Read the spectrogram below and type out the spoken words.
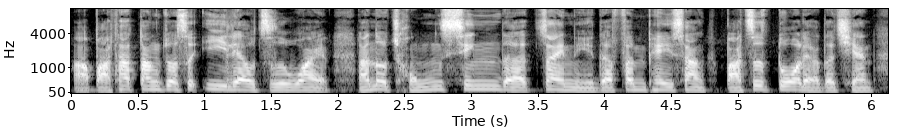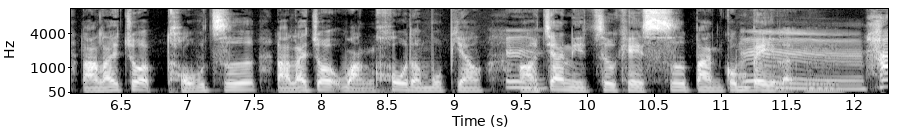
啊，把它当做是意料之外，然后重新的在你的分配上把这多了的钱拿来做投资，拿来做往后的目标啊，这样你就可以事半功倍了。嗯，好，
